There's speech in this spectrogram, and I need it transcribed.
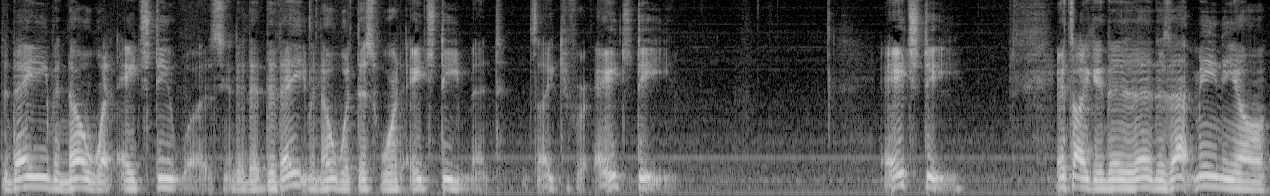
did they even know what HD was? Did, did, they even know what this word HD meant? It's like for HD. HD. It's like does that mean you know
